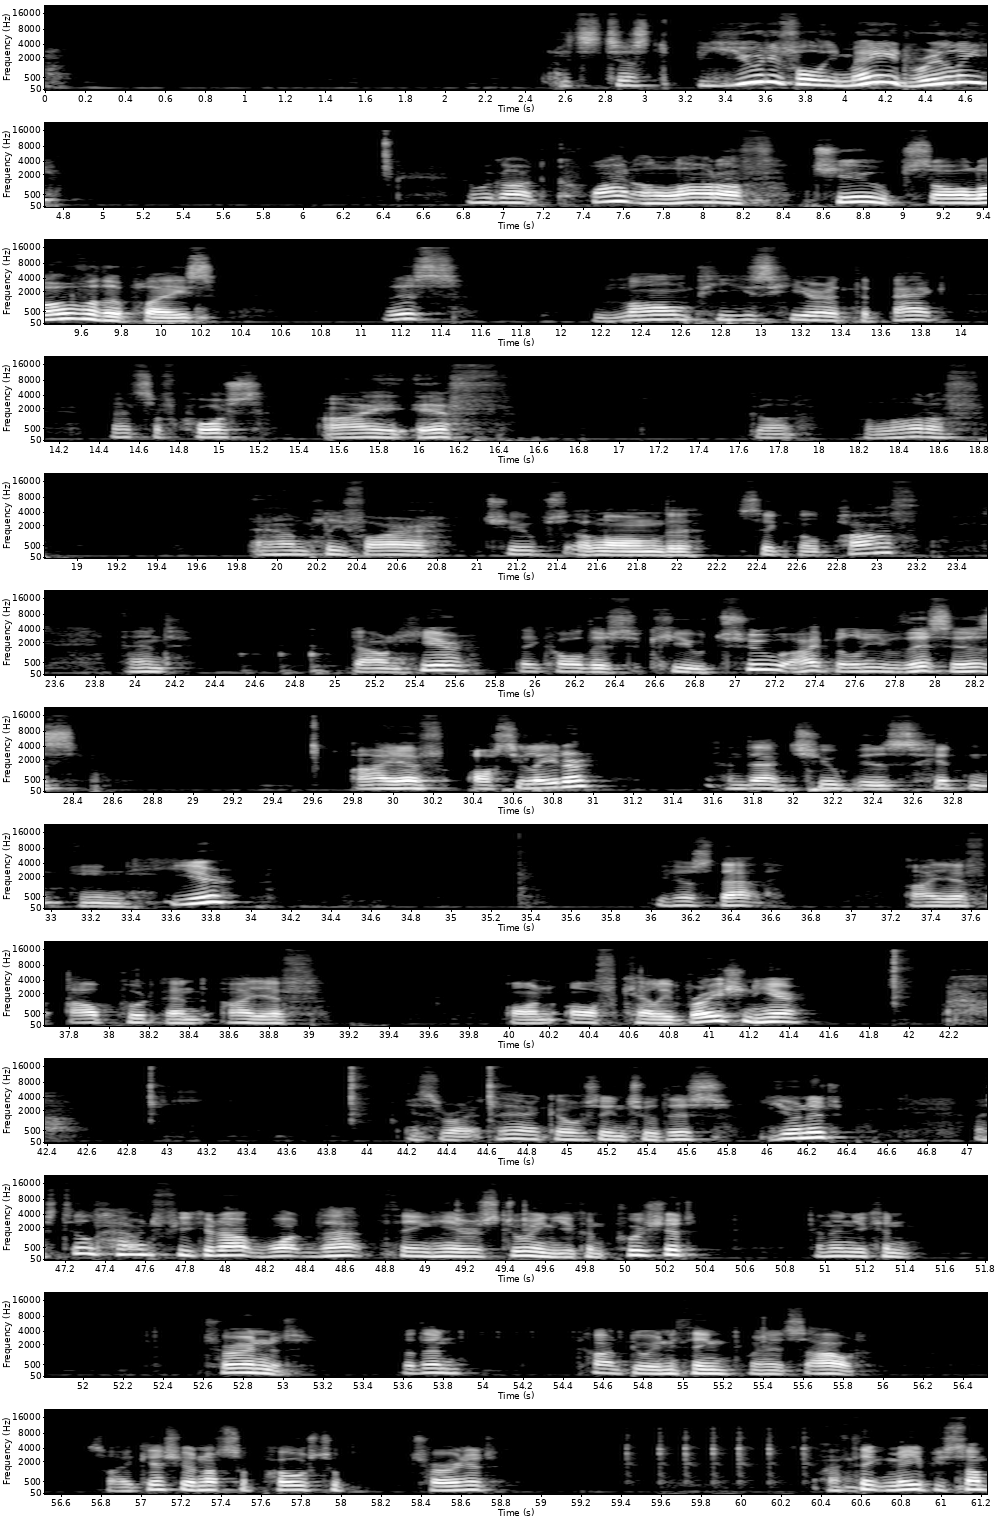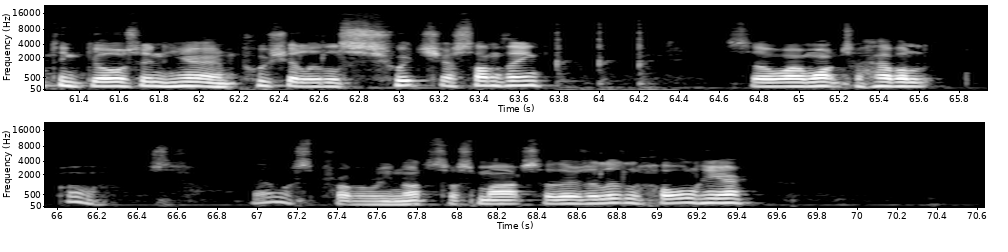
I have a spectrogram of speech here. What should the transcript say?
It's just beautifully made, really. And we got quite a lot of tubes all over the place. This long piece here at the back, that's of course IF. Got a lot of amplifier tubes along the signal path. And down here, they call this Q2. I believe this is IF oscillator. And that tube is hidden in here. Because that IF output and IF on off calibration here is right there, goes into this unit. I still haven't figured out what that thing here is doing. You can push it and then you can turn it, but then can't do anything when it's out. So I guess you're not supposed to turn it. I think maybe something goes in here and push a little switch or something. So I want to have a... Oh, that was probably not so smart. So there's a little hole here.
